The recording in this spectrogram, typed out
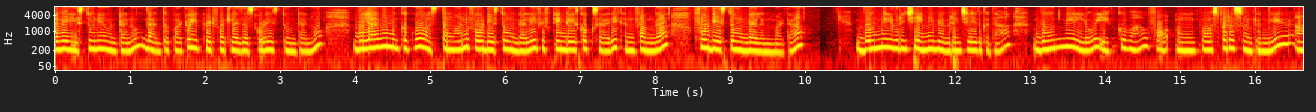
అవి ఇస్తూనే ఉంటాను. దాంతోపాటు లిక్విడ్ ఫర్టిలైజర్స్ కూడా ఇస్తూ ఉంటాను. గులాబీ మొక్కకు అస్తమాను ఫుడ్ ఇస్తూ ఉండాలి. ఫిఫ్టీన్ డేస్కి ఒకసారి కన్ఫామ్గా ఫుడ్ ఇస్తూ ఉండాలన్నమాట. బోన్ మీల్ గురించి ఏమీ వివరించలేదు కదా. బోన్ మీల్లో ఎక్కువ ఫా ఫాస్ఫరస్ ఉంటుంది. ఆ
